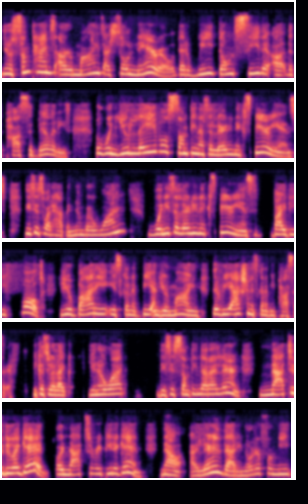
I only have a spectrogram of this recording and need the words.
you know sometimes our minds are so narrow that we don't see the uh, the possibilities. But when you label something as a learning experience this is what happened. Number 1 when it's a learning experience by default your body is going to be and your mind the reaction is going to be positive because you're like you know what? This is something that I learned not to do again or not to repeat again. Now, I learned that in order for me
